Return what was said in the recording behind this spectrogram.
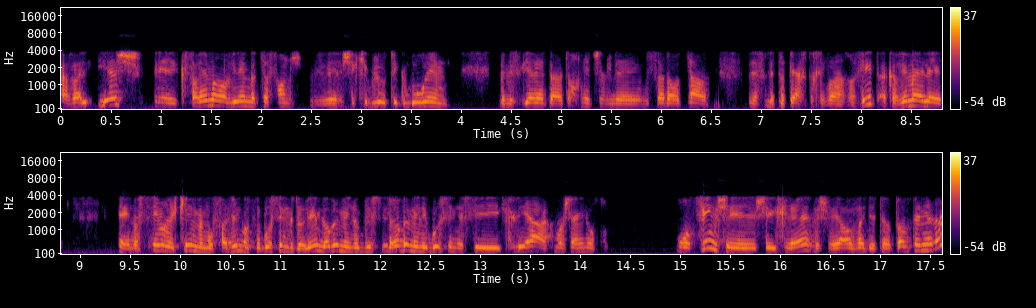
אבל יש אה, כפרים ערביים בצפון. שקיבלו תגבורים במסגרת התוכנית של משרד האוצר לטפח את החברה הערבית. הקווים האלה נוסעים ריקים ומופעלים באוטובוסים גדולים, לא, במיניבוס, לא במיניבוסים לפי קריאה, כמו שהיינו רוצים ש, שיקרה, ושהוא עובד יותר טוב כנראה.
